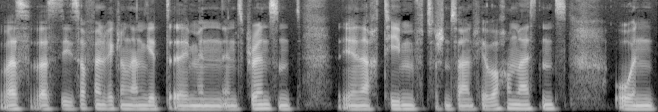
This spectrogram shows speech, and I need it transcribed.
was, was die Softwareentwicklung angeht, in, in Sprints und je nach Team zwischen zwei und vier Wochen meistens. Und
